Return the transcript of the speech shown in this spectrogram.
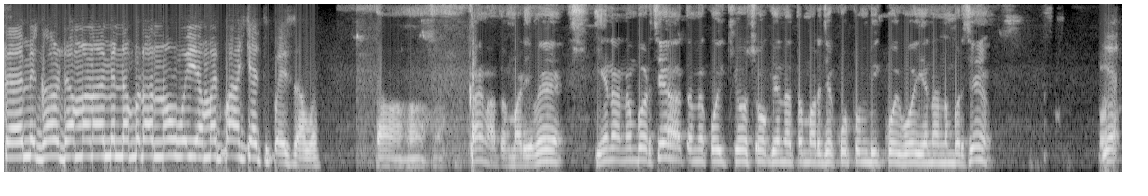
તો અમે ઘર ઢમાણા અમે નબળા ન હોય અમારી પાસે ક્યાંથી પૈસા હોય. હા હા હા. કાંઈ વાંધો નહીં મારી. હવે એના નંબર છે આ તમે કોઈ કયો છો કે એના તમારા જે કુટુંબિક કોઈ હોય એના નંબર છે? એ-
